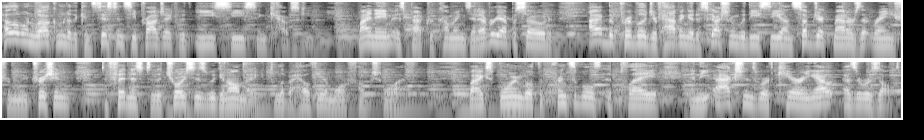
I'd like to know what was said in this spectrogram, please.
Hello and welcome to the Consistency Project with E.C. Synkowski. My name is Patrick Cummings, and every episode, I have the privilege of having a discussion with EC on subject matters that range from nutrition to fitness to the choices we can all make to live a healthier, more functional life. By exploring both the principles at play and the actions worth carrying out as a result,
